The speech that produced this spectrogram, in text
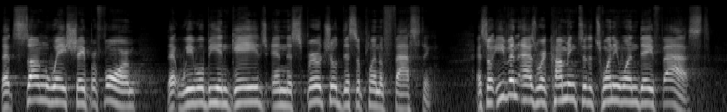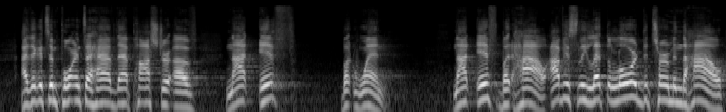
that some way, shape, or form, that we will be engaged in the spiritual discipline of fasting. And so, even as we're coming to the 21 day fast, I think it's important to have that posture of not if, but when. Not if, but how. Obviously, let the Lord determine the how,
